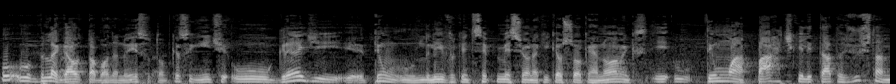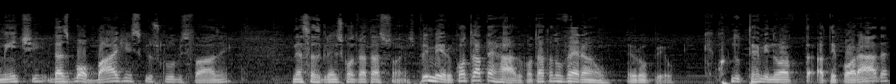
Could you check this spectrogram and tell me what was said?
O, o legal estar abordando isso, Tom, porque é o seguinte, o grande. eh, Tem um, livro que a gente sempre menciona aqui, que é o Soccernomics, e o- tem uma parte que ele trata justamente das bobagens que os clubes fazem nessas grandes contratações. Primeiro, contrato errado, contrata no verão europeu. Quando terminou a, temporada,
